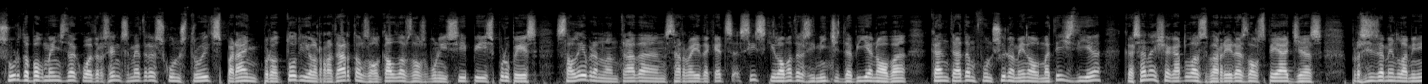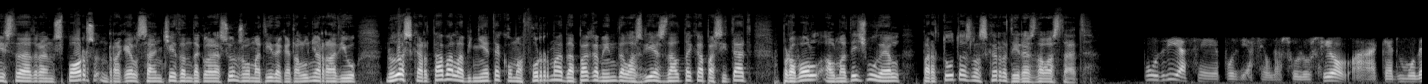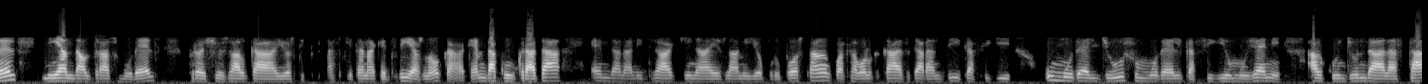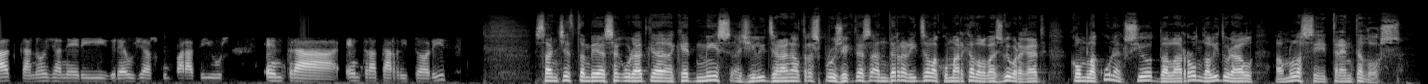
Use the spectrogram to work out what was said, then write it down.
Surt a poc menys de 400 metres construïts per any, però tot i el retard, els alcaldes dels municipis propers celebren l'entrada en servei d'aquests 6 quilòmetres i mig de via nova que ha entrat en funcionament el mateix dia que s'han aixecat les barreres dels peatges. Precisament la ministra de Transports, Raquel Sánchez, en declaracions al matí de Catalunya Ràdio, no descartava la vinyeta com a forma de pagament de les vies d'alta capacitat, però vol el mateix model per totes les carreteres de l'Estat podria ser, podria ser una solució a aquest model. N'hi han d'altres models, però això és el que jo estic explicant aquests dies, no? que, que hem de concretar, hem d'analitzar quina és la millor proposta, en qualsevol cas garantir que sigui un model just, un model que sigui homogeni al conjunt de l'Estat, que no generi greuges comparatius entre, entre territoris. Sánchez també ha assegurat que aquest mes agilitzaran altres projectes endarrerits a la comarca del Baix Llobregat, com la connexió de la Ronda Litoral amb la C-32.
